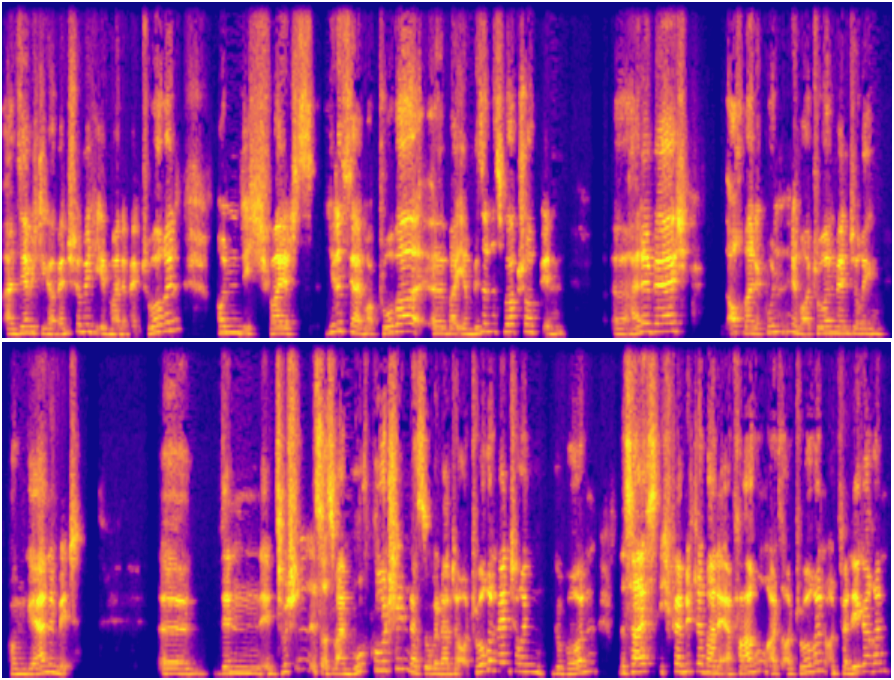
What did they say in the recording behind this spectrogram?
ein sehr wichtiger Mensch für mich, eben meine Mentorin. Und ich war jetzt jedes Jahr im Oktober äh, bei ihrem Business Workshop in äh, Heidelberg auch meine Kunden im Autorenmentoring kommen gerne mit. Äh, denn inzwischen ist aus meinem Buchcoaching das sogenannte Autorenmentoring geworden. Das heißt, ich vermittle meine Erfahrung als Autorin und Verlegerin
